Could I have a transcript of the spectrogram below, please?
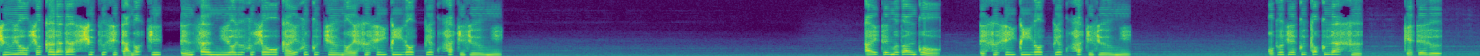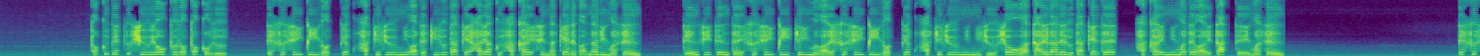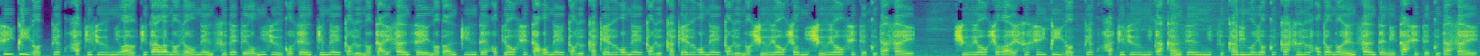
収容所から脱出した後、塩酸による負傷を回復中の SCP-682。アイテム番号、SCP-682。オブジェクトクラス、ケテル。特別収容プロトコル、SCP-682 はできるだけ早く破壊しなければなりません。現時点で SCP チームは SCP-682 に重傷を与えられるだけで、破壊にまでは至っていません。SCP-682 は内側の表面すべてを 25cm の耐酸性の板金で補強した 5m×5m×5m の収容所に収容してください。収容所は SCP-682 が完全に浸かり無力化するほどの塩酸で満たしてください。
